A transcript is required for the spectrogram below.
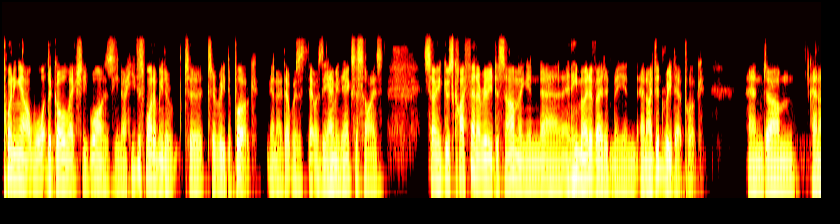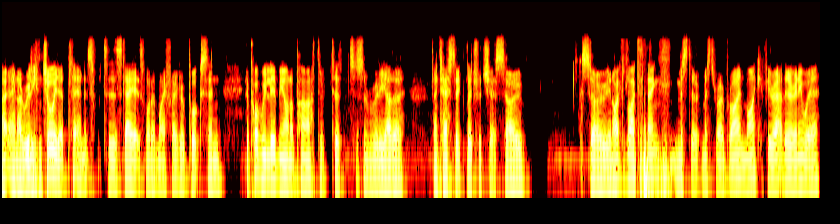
pointing out what the goal actually was. You know, he just wanted me to to to read the book. You know, that was that was the aim of the exercise. So he was, I found it really disarming, and uh, and he motivated me, and and I did read that book, and um and I and I really enjoyed it, and it's to this day it's one of my favorite books, and it probably led me on a path to to, to some really other fantastic literature. So. So, you know, I'd like to thank Mr. Mr. O'Brien, Mike, if you're out there anywhere.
